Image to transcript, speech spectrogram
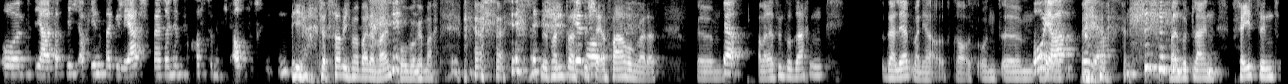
Und ja, es hat mich auf jeden Fall gelehrt, bei solchen Verkostungen nicht auszutrinken. Ja, das habe ich mal bei der Weinprobe gemacht. Eine fantastische genau. Erfahrung war das. Ähm, ja. Aber das sind so Sachen, da lernt man ja auch draus. Und ähm, oh ja, oh ja. bei so kleinen Fails sind,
